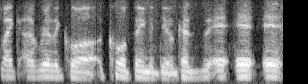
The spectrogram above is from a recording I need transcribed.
like a really cool cool thing to do because it it it.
